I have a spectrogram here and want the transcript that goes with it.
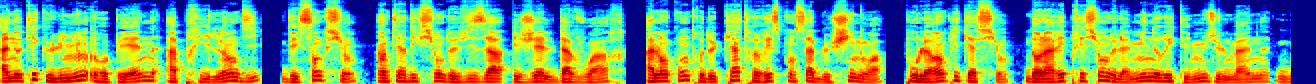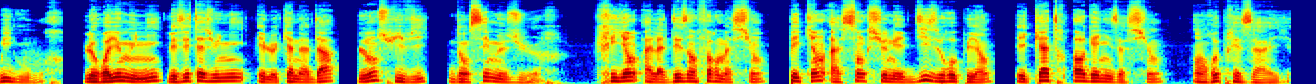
À noter que l'Union européenne a pris lundi des sanctions, interdiction de visa et gel d'avoir à l'encontre de quatre responsables chinois pour leur implication dans la répression de la minorité musulmane ouïghour. Le Royaume-Uni, les États-Unis et le Canada l'ont suivi dans ces mesures. Criant à la désinformation, Pékin a sanctionné 10 Européens et 4 organisations en représailles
